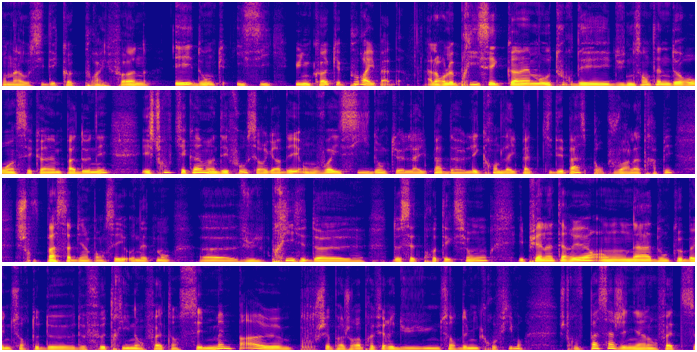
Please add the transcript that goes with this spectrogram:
on a aussi des coques pour iPhone, et donc ici une coque pour iPad. Alors le prix c'est quand même autour d'une centaine d'euros, hein, c'est quand même pas donné et je trouve qu'il y a quand même un défaut, c'est regardez, on voit ici donc l'iPad, l'écran de l'iPad qui dépasse pour pouvoir l'attraper. Je trouve pas ça bien pensé honnêtement euh, vu le prix de, cette protection. Et puis à l'intérieur on a donc bah, une sorte de, feutrine en fait. Hein. C'est même pas, euh, je sais pas, j'aurais préféré une sorte de microfibre. Je trouve pas ça génial en fait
